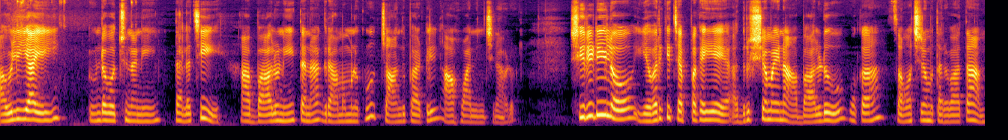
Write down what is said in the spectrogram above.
ఔలియాయి ఉండవచ్చునని తలచి ఆ బాలుని తన గ్రామమునకు చాందు పాటిల్ ఆహ్వానించినాడు. షిరిడీలో ఎవరికి చెప్పకయ్యే అదృశ్యమైన ఆ బాలుడు ఒక సంవత్సరము తర్వాత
